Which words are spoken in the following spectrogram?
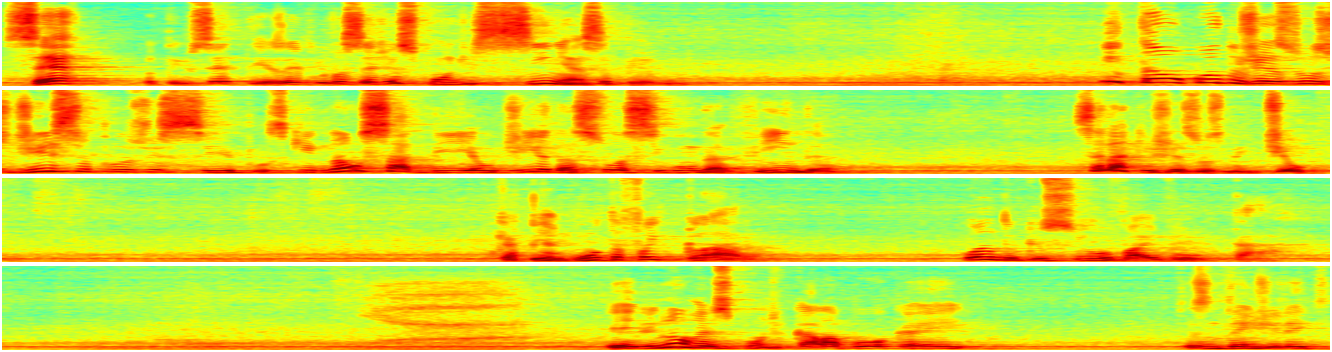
Certo? Eu tenho certeza que você responde sim a essa pergunta. Então, quando Jesus disse para os discípulos que não sabia o dia da sua segunda vinda, será que Jesus mentiu? Porque a pergunta foi clara: quando que o Senhor vai voltar? Ele não responde, cala a boca aí, vocês não têm direito.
